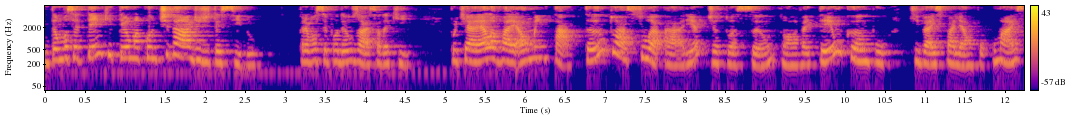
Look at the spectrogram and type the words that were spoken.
Então você tem que ter uma quantidade de tecido para você poder usar essa daqui. Porque ela vai aumentar tanto a sua área de atuação, então ela vai ter um campo que vai espalhar um pouco mais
